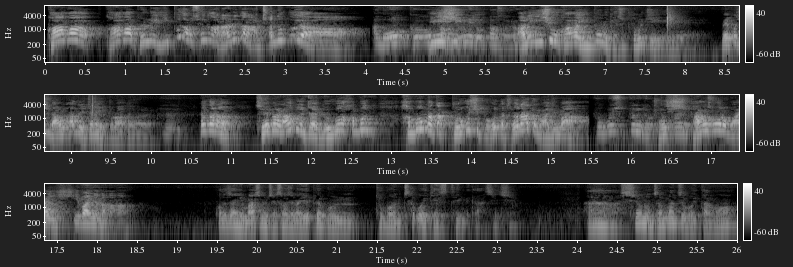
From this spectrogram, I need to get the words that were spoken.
가가, 가가 별로 이쁘다고 생각 안 하니까 안 찾는 거야. 아 너그 오빠가 이 시- 눈이 높아서요? 아니, 이시고 가가 이쁘면 계속 부르지. 몇 번씩 나오는 아들 있잖아, 이쁜 아들. 응. 그러니까는, 제발 나도 이제 너거 한 번, 한 번만 딱 부르고 싶어. 그러니까 전화 좀 하지 마. 보고 싶은데 정 씨, 어떡해 방송으로 봐, 이 씨발년아. 포대장님 말씀 죄송하지만 옆에 분, 두 분 최고의 게스트입니다, 진심. 아, 시우는 전 만지고 있다고?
